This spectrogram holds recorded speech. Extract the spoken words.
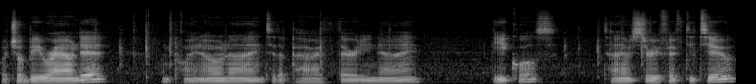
which will be rounded 1.09 to the power of 39 equals times 352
